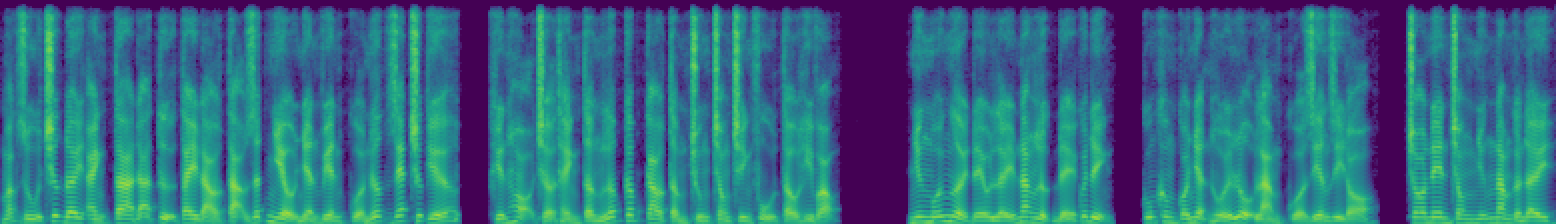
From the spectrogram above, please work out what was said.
Mặc dù trước đây anh ta đã tự tay đào tạo rất nhiều nhân viên của nước z trước kia, khiến họ trở thành tầng lớp cấp cao tầm trung trong chính phủ tàu hy vọng. Nhưng mỗi người đều lấy năng lực để quyết định, cũng không có nhận hối lộ làm của riêng gì đó. Cho nên trong những năm gần đây,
